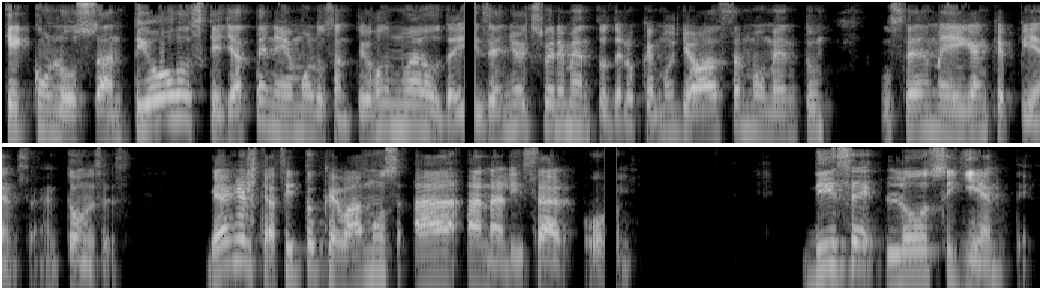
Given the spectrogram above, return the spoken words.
que con los anteojos que ya tenemos, los anteojos nuevos de diseño de experimentos, de lo que hemos llevado hasta el momento, ustedes me digan qué piensan. Entonces, vean el casito que vamos a analizar hoy. Dice lo siguiente.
